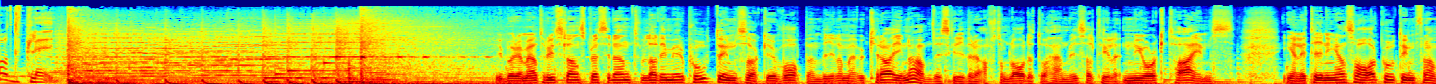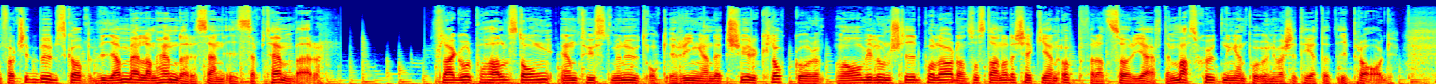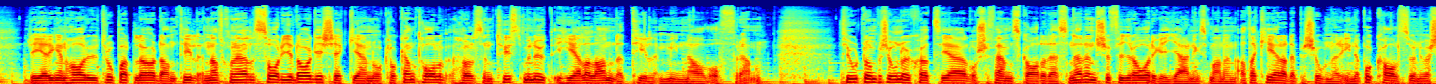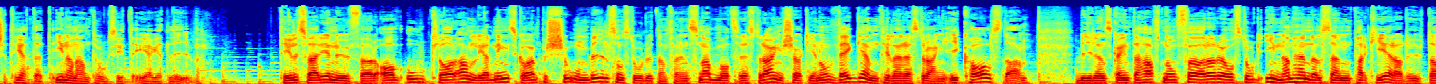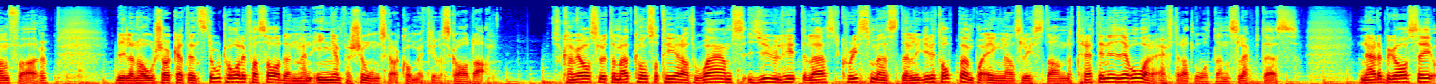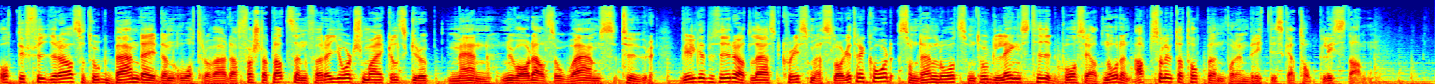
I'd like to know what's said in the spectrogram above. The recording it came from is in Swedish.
Podplay. Vi börjar med att Rysslands president Vladimir Putin söker vapenvila med Ukraina. Det skriver Aftonbladet och hänvisar till New York Times. Enligt tidningen så har Putin framfört sitt budskap via mellanhänder sedan i september. Flaggor på halv stång, en tyst minut och ringande kyrkklockor. Ja, vid lunchtid på lördagen så stannade Tjeckien upp för att sörja efter massskjutningen på universitetet i Prag. Regeringen har utropat lördagen till nationell sorgedag i Tjeckien och klockan 12 hölls en tyst minut i hela landet till minne av offren. 14 personer sköts ihjäl och 25 skadades när den 24-årige gärningsmannen attackerade personer inne på Karlsuniversitetet innan han tog sitt eget liv. Till Sverige nu för av oklar anledning ska en personbil som stod utanför en snabbmatsrestaurang kört genom väggen till en restaurang i Karlstad. Bilen ska inte haft någon förare och stod innan händelsen parkerad utanför. Bilen har orsakat ett stort hål i fasaden men ingen person ska ha kommit till skada. Så kan vi avsluta med att konstatera att Whams julhit Last Christmas den ligger i toppen på Englandslistan 39 år efter att låten släpptes. När det begav sig 84 så tog Band Aid den åtråvärda förstaplatsen före George Michaels grupp men nu var det alltså Whams tur. Vilket betyder att Last Christmas slagit rekord som den låt som tog längst tid på sig att nå den absoluta toppen på den brittiska topplistan.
